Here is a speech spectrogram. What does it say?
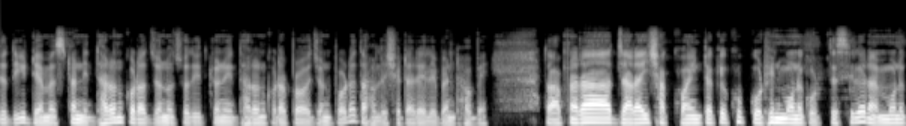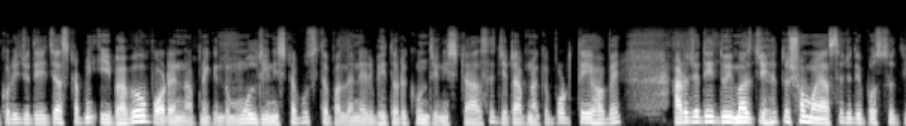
যদি ড্যামেজটা নির্ধারণ করার জন্য চরিত্র নির্ধারণ করার প্রয়োজন পড়ে তাহলে সেটা রিলেভেন্ট হবে। তো আপনারা যারা এই সাক্ষ্য আইনটাকে খুব কঠিন মনে করতেছিলেন, আমি মনে করি যদি এই জাস্ট আপনি এইভাবেও পড়েন আপনি কিন্তু মূল জিনিসটা বুঝতে পারলেন। এর ভিতরে কোন জিনিসটা আছে যেটা আপনাকে পড়তেই হবে। আর যদি দুই মাস যেহেতু সময় আছে যদি প্রস্তুতি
